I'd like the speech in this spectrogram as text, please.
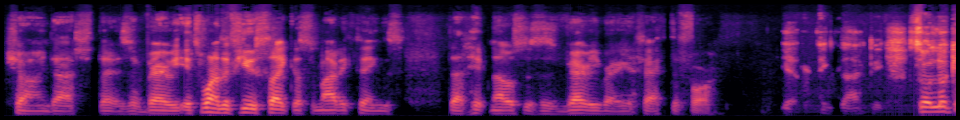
showing that there's a very it's one of the few psychosomatic things that hypnosis is very very effective for. Yeah, exactly. So look,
